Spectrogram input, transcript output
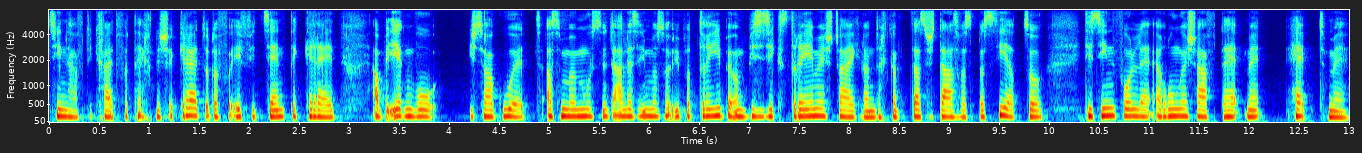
die Sinnhaftigkeit von technischen Geräten oder von effizienten Geräten, aber irgendwo ist es auch gut. Also man muss nicht alles immer so übertreiben und bis ins Extreme steigern. Und ich glaube, das ist das, was passiert. So, die sinnvollen Errungenschaften hat man, hat man.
